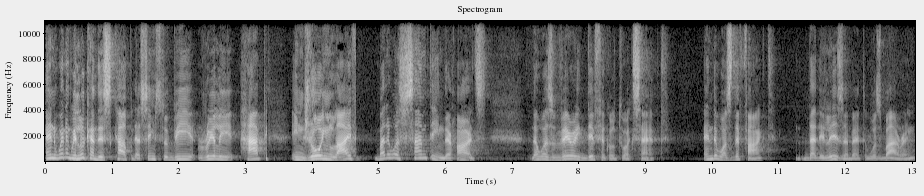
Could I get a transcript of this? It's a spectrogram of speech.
And when we look at this couple that seems to be really happy, enjoying life, but it was something in their hearts that was very difficult to accept. And there was the fact that Elizabeth was barren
